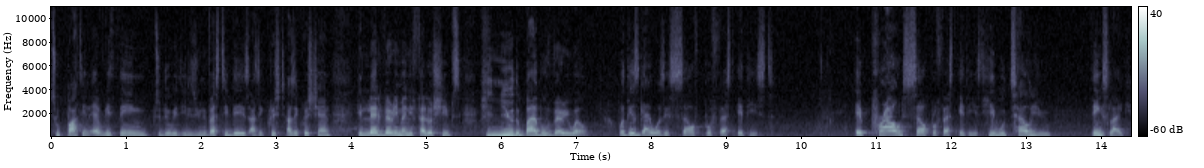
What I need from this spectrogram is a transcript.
took part in everything to do with his university days as a, Christ, as a Christian. He led very many fellowships. He knew the Bible very well. But this guy was a self-professed atheist. A proud self-professed atheist. He will tell you things like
